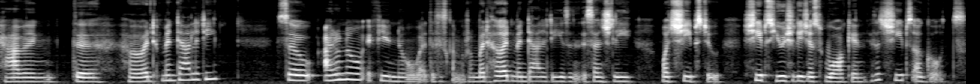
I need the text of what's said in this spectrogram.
having the herd mentality. So I don't know if you know where this is coming from, but herd mentality is essentially what sheeps do. Sheeps usually just walk in. Is it sheeps or goats?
